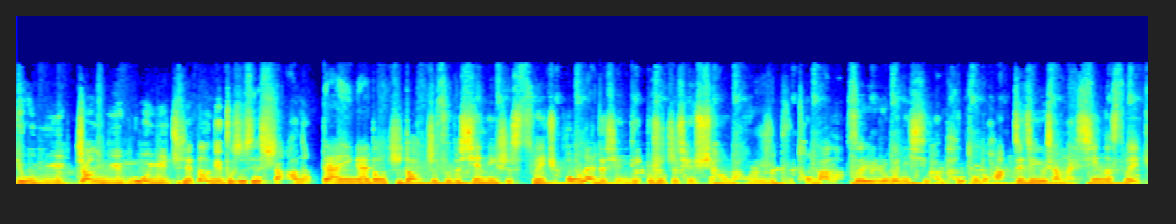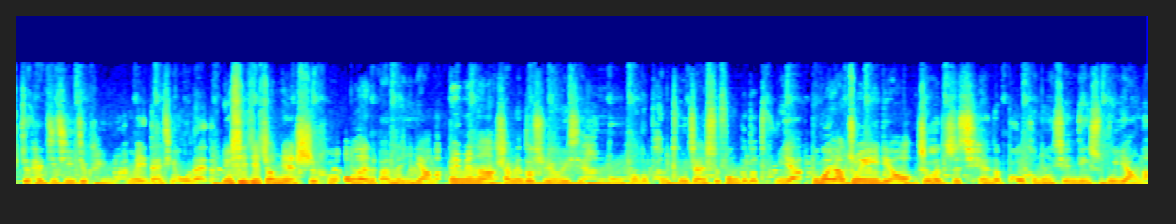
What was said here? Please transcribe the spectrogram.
鱿鱼、章鱼、墨鱼这些到底都是些啥呢？大家应该都知道。这次的限定是 Switch OLED 的限定，不是之前续航版或者是普通版了。所以如果你喜欢喷涂的话，最近又想买新的 Switch，这台机器就可以完美代替 OLED。游戏机正面是和 OLED 版本一样的，背面呢上面都是有一些很浓厚的喷涂战士风格的涂鸦。不过要注意一点哦，这和之前的宝可梦限定是不一样的。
